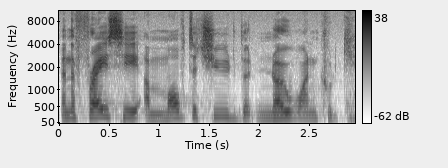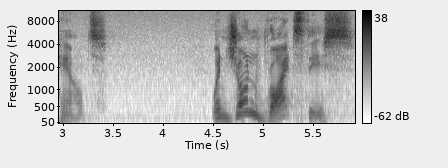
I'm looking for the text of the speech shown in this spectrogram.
And the phrase here, a multitude that no one could count. When John writes this,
